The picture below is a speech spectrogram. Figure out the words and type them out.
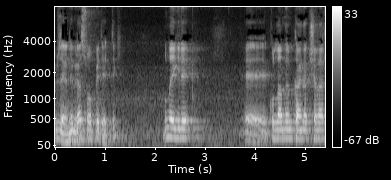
üzerinde biraz sohbet ettik. Bununla ilgili e, kullandığım kaynakçalar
